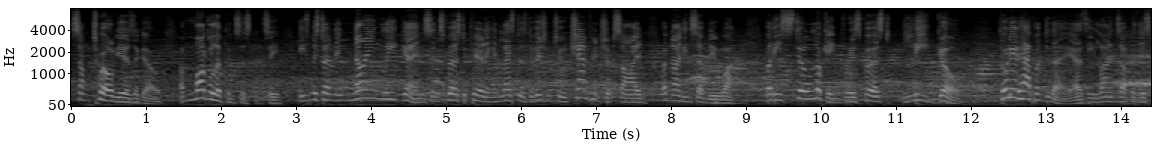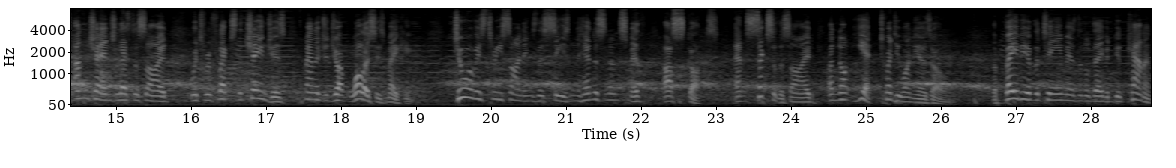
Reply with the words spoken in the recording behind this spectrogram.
some 12 years ago. A model of consistency. He's missed only nine league games since first appearing in Leicester's Division Two Championship side of 1971. But he's still looking for his first league goal. Could it happen today as he lines up in this unchanged Leicester side, which reflects the changes manager Jock Wallace is making? Two of his three signings this season, Henderson and Smith, are Scots, and six of the side are not yet 21 years old. The baby of the team is little David Buchanan.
